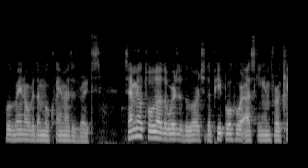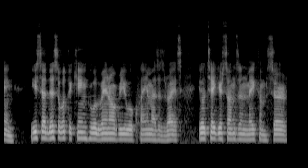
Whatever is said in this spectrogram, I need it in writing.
who will reign over them will claim as his rights. Samuel told all the words of the Lord to the people who were asking him for a king. He said, This is what the king who will reign over you will claim as his rights. He will take your sons and make them serve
